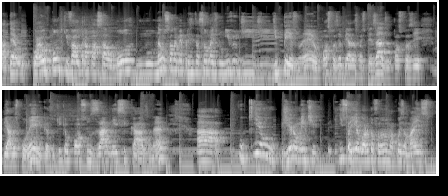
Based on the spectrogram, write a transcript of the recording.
até o, qual é o ponto que vai ultrapassar o humor, no, não só na minha apresentação, mas no nível de, de, de, peso, né? Eu posso fazer piadas mais pesadas, eu posso fazer piadas polêmicas, o que, que eu posso usar nesse caso, né? Ah, o que eu geralmente. Isso aí agora eu tô falando uma coisa mais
